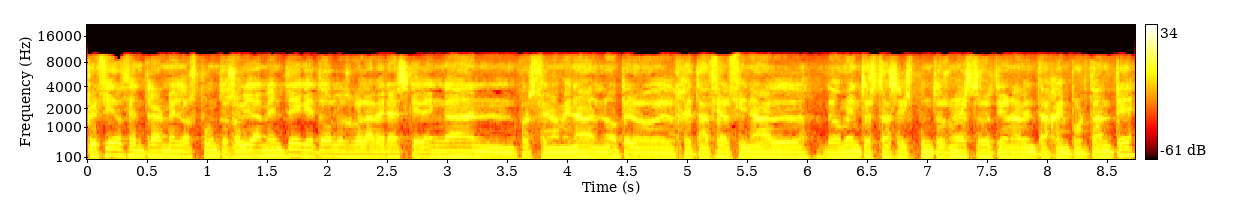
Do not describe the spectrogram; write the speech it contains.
prefiero centrarme en los puntos, obviamente que todos los golaveras que vengan, pues fenomenal, ¿no? Pero el Getafe al final, de momento está a seis puntos nuestros, tiene una ventaja importante.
